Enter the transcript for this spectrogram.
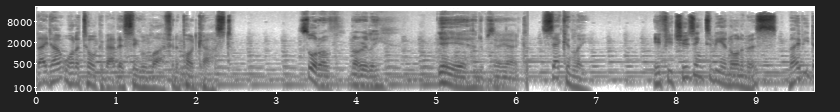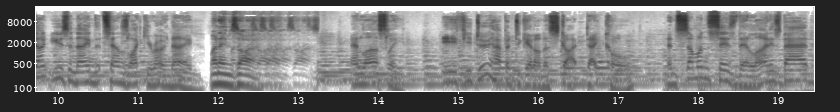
they don't want to talk about their single life in a podcast. Sort of. Not really. Yeah, yeah, hundred percent. Yeah. Secondly, if you're choosing to be anonymous, maybe don't use a name that sounds like your own name. My name's Zaya. And lastly, if you do happen to get on a Skype date call and someone says their line is bad,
